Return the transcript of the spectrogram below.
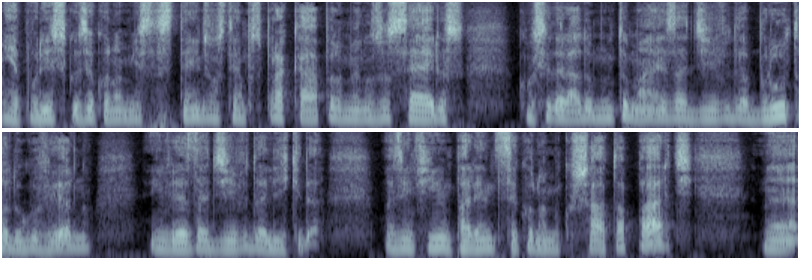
E é por isso que os economistas têm de uns tempos para cá, pelo menos os sérios, considerado muito mais a dívida bruta do governo em vez da dívida líquida. Mas enfim, um parênteses econômico chato à parte, né?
